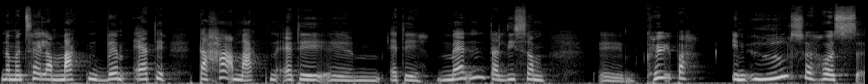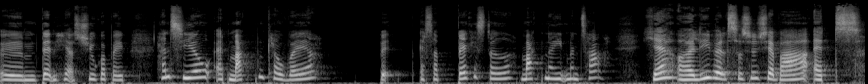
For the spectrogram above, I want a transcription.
når man taler om magten, hvem er det, der har magten? Er det, øh, er det manden, der ligesom øh, køber en ydelse hos øh, den her sugar babe? Han siger jo, at magten kan jo være be, altså begge steder. Magten er en, man tager. Ja, og alligevel så synes jeg bare, at,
